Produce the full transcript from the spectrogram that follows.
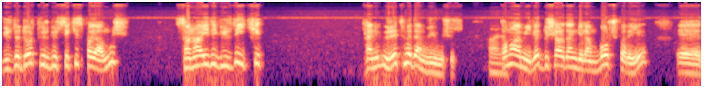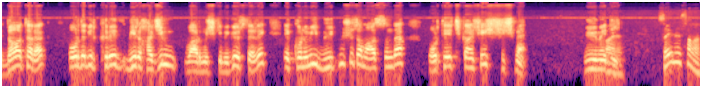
yüzde 4,8 pay almış sanayide yüzde 2 yani üretmeden büyümüşüz. Aynen. Tamamıyla dışarıdan gelen borç parayı e, dağıtarak orada bir kredi bir hacim varmış gibi göstererek ekonomiyi büyütmüşüz ama aslında ortaya çıkan şey şişme. Büyüme değil. Aynen. Sayın Ünsal,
